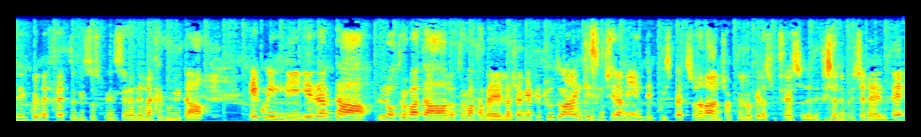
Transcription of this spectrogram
di quell'effetto di sospensione della credulità e quindi in realtà l'ho trovata, l'ho trovata, bella, cioè mi è piaciuto anche sinceramente, qui spezzo una lancia a quello che era successo nell'episodio precedente,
